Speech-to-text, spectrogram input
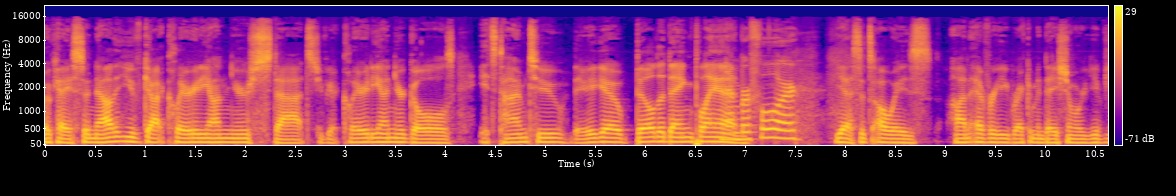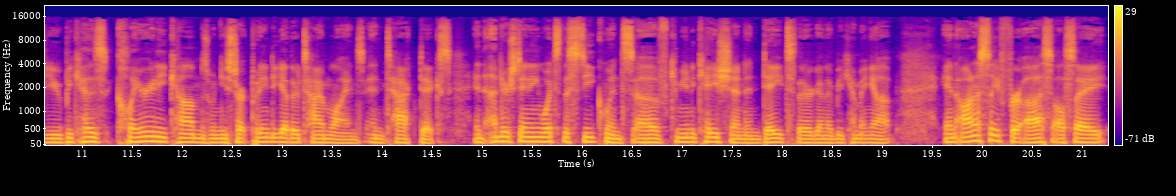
Okay. So now that you've got clarity on your stats, you've got clarity on your goals, it's time to, there you go, build a dang plan. Number four. Yes, it's always on every recommendation we give you because clarity comes when you start putting together timelines and tactics and understanding what's the sequence of communication and dates that are going to be coming up. And honestly, for us, I'll say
